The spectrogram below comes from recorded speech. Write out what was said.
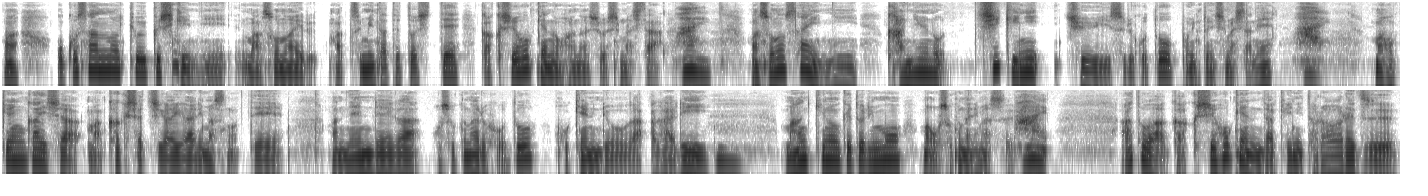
まあ、お子さんの教育資金に、まあ、備える、まあ、積み立てとして学習保険のお話をしました。はい。まあ、その際に加入の時期に注意することをポイントにしましたね。はい。まあ、保険会社、まあ、各社違いがありますので、まあ、年齢が遅くなるほど保険料が上がり、うん、満期の受け取りも、まあ、遅くなります。はい。あとは学資保険だけにとらわれず、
